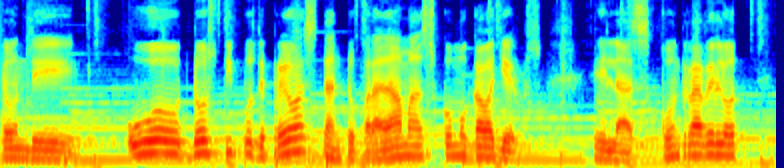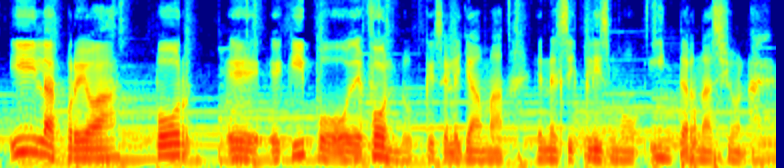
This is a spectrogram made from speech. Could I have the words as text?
donde hubo dos tipos de pruebas, tanto para damas como caballeros, eh, las contrarreloj y la prueba por eh, equipo o de fondo que se le llama en el ciclismo internacional.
